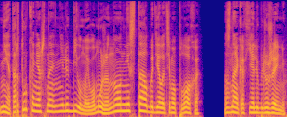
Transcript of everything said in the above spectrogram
Нет, Артур, конечно, не любил моего мужа, но он не стал бы делать ему плохо, зная, как я люблю Женю.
